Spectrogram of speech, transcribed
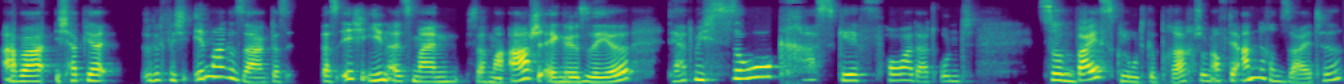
Aber ich habe ja wirklich immer gesagt, dass, dass ich ihn als mein, ich sag mal, Arschengel sehe. Der hat mich so krass gefordert und zur Weißglut gebracht und auf der anderen Seite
